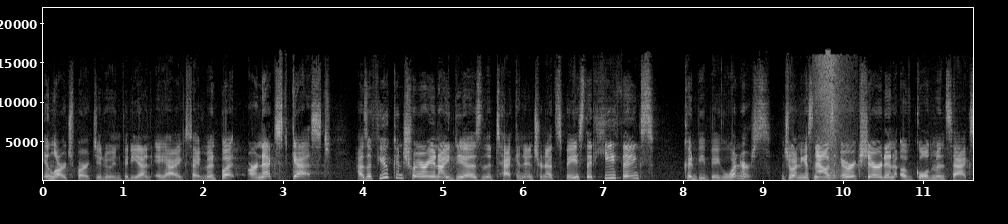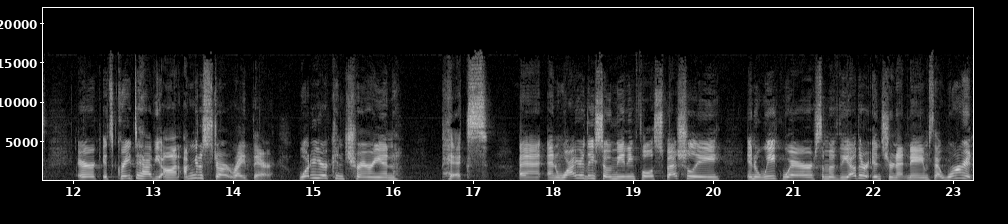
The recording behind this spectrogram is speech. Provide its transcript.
in large part due to NVIDIA and AI excitement. But our next guest has a few contrarian ideas in the tech and internet space that he thinks could be big winners. Joining us now is Eric Sheridan of Goldman Sachs. Eric, it's great to have you on. I'm going to start right there. What are your contrarian picks, and, and why are they so meaningful, especially in a week where some of the other internet names that weren't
